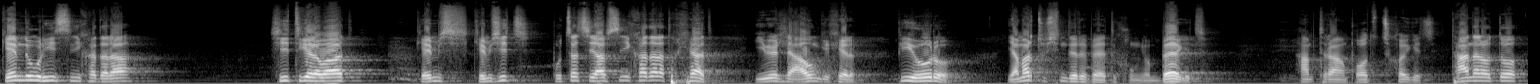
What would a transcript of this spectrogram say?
гэм нүгэр хийснийхаа дараа шийтгээр аваад гэмш гэмшиж буцаач явсныхаа дараа дахиад ивэлээ аван гэхээр би өөрөө ямар төвшин дээр байдаг хүн юм бэ гэж хамтран бодцохой гэж. Та нар одоо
